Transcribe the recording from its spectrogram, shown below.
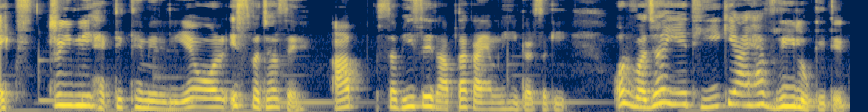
एक्सट्रीमली हेक्टिक थे मेरे लिए और इस वजह से आप सभी से रबता कायम नहीं कर सकी। और वजह ये थी कि I have relocated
